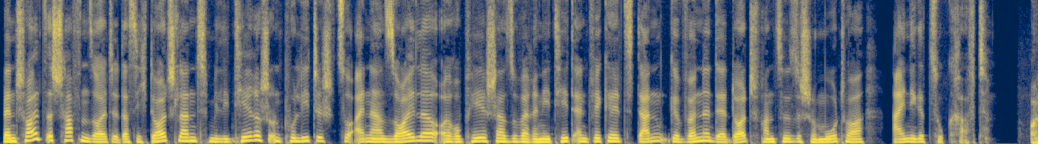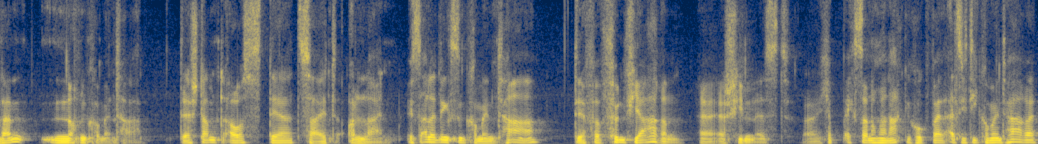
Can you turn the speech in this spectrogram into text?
Wenn Scholz es schaffen sollte, dass sich Deutschland militärisch und politisch zu einer Säule europäischer Souveränität entwickelt, dann gewönne der deutsch-französische Motor einige Zugkraft. Und dann noch ein Kommentar. Der stammt aus der Zeit Online. Ist allerdings ein Kommentar, der vor fünf Jahren äh, erschienen ist. Äh, ich habe extra nochmal nachgeguckt, weil als ich die Kommentare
